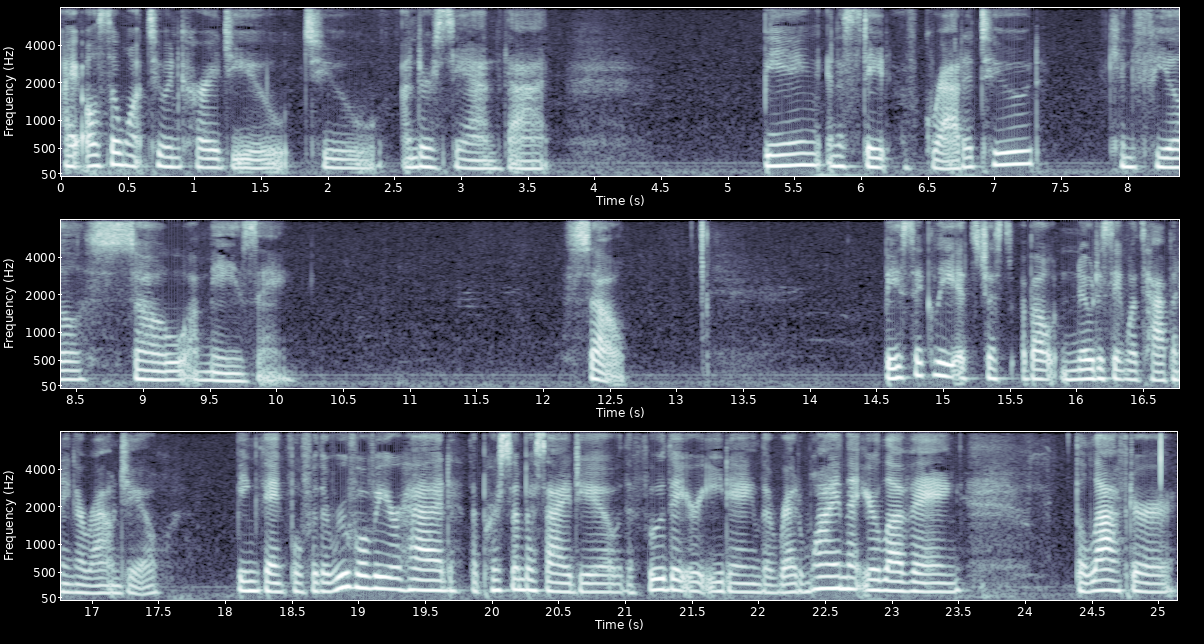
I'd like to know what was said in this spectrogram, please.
I also want to encourage you to understand that being in a state of gratitude can feel so amazing. So, basically, it's just about noticing what's happening around you being thankful for the roof over your head, the person beside you, the food that you're eating, the red wine that you're loving, the laughter,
